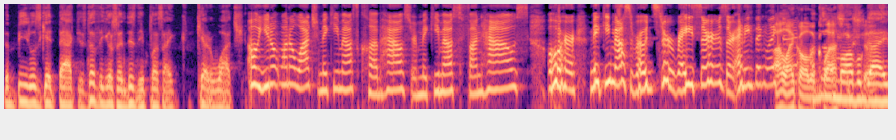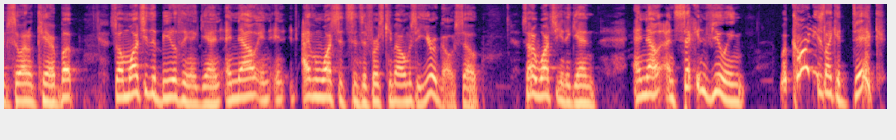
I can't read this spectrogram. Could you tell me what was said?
the Beatles Get Back, there's nothing else on Disney Plus I care to watch. Oh, you don't want to watch Mickey Mouse Clubhouse or Mickey Mouse Funhouse or Mickey Mouse Roadster Racers or anything like I that? I like all the I'm not a classic Marvel stuff. guy, so I don't care. But so I'm watching the Beatle thing again, and now in, in I haven't watched it since it first came out almost a year ago. So started watching it again, and now on second viewing, McCartney's like a dick.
